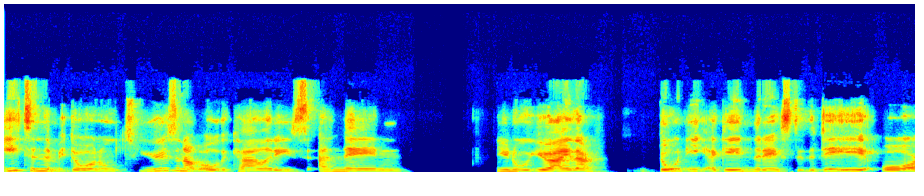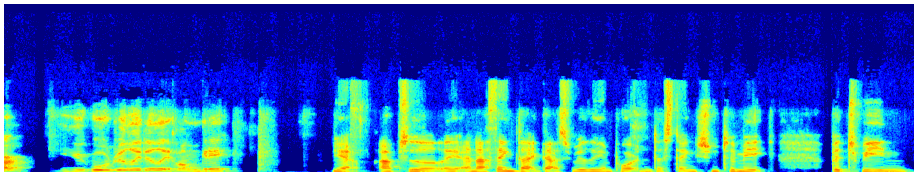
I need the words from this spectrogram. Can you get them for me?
eating the McDonald's, using up all the calories, and then you know you either don't eat again the rest of the day or you go really really hungry. Yeah, absolutely. And I think that that's really important distinction to make between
